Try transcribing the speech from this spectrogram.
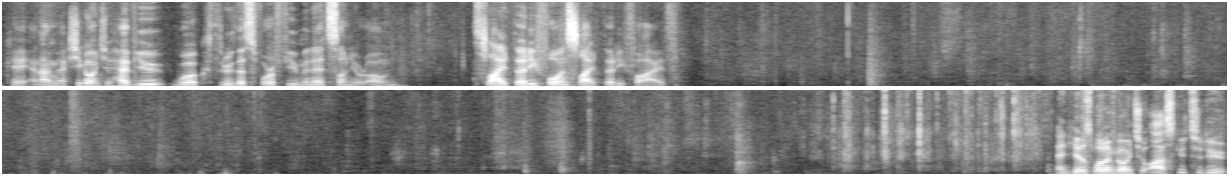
Okay, and I'm actually going to have you work through this for a few minutes on your own. Slide 34 and slide 35. And here's what I'm going to ask you to do.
